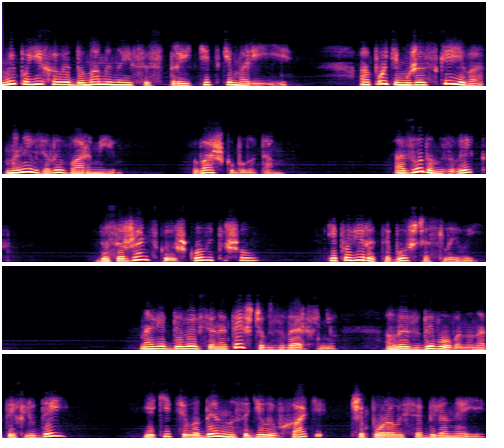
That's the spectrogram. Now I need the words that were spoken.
Ми поїхали до маминої сестри, тітки Марії, а потім уже з Києва мене взяли в армію. Важко було там. А згодом звик, до сержантської школи пішов і, повірите, був щасливий. Навіть дивився не те, щоб зверхньо, але здивовано на тих людей, які цілоденно сиділи в хаті чи поралися біля неї.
